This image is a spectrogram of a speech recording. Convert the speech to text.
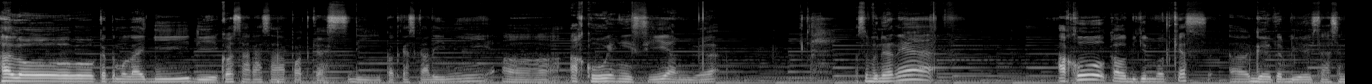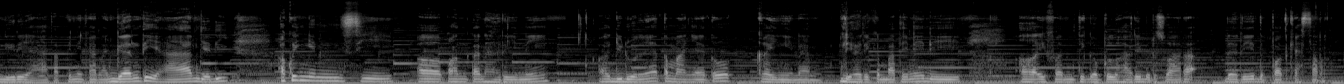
Halo, ketemu lagi di Kosa Rasa Podcast. Di podcast kali ini eh, aku yang ngisi yang enggak. Sebenarnya aku kalau bikin podcast eh, gak terbiasa sendiri ya, tapi ini karena gantian. Jadi aku ingin ngisi eh, konten hari ini. Eh, judulnya temannya itu keinginan. Di hari keempat ini di eh, event 30 hari bersuara dari The Podcaster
